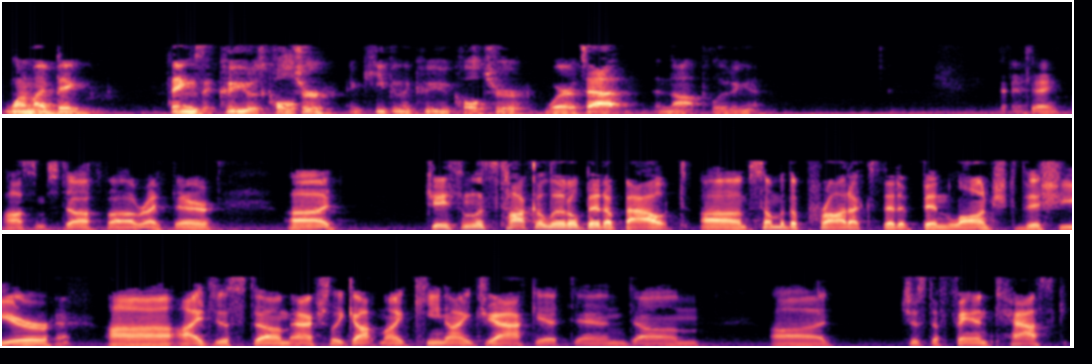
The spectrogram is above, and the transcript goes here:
one of my big things at kuiu is culture and keeping the kuiu culture where it's at and not polluting it okay awesome stuff uh, right there uh, Jason, let's talk a little bit about um, some of the products that have been launched this year. Okay. Uh, I just um, actually got my Kenai jacket and um, uh, just a fantastic,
